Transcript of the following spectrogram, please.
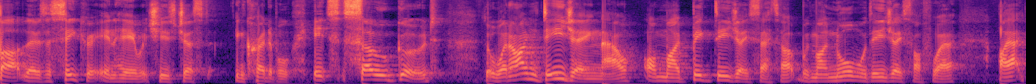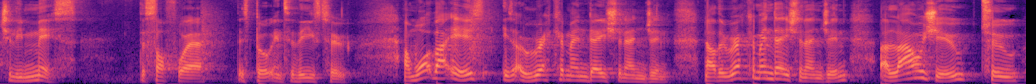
but there's a secret in here which is just incredible. It's so good that when I'm DJing now on my big DJ setup with my normal DJ software, I actually miss the software that's built into these two. And what that is, is a recommendation engine. Now the recommendation engine allows you to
